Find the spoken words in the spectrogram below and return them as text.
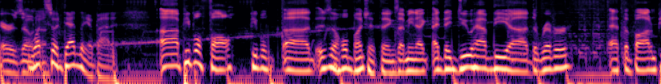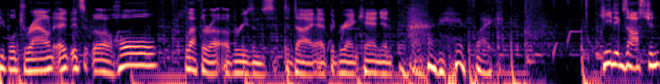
Arizona. What's so deadly about it? Uh, people fall. People. Uh, there's a whole bunch of things. I mean, I, I, they do have the uh, the river at the bottom. People drown. It, it's a whole plethora of reasons to die at the Grand Canyon. I mean, like heat exhaustion,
